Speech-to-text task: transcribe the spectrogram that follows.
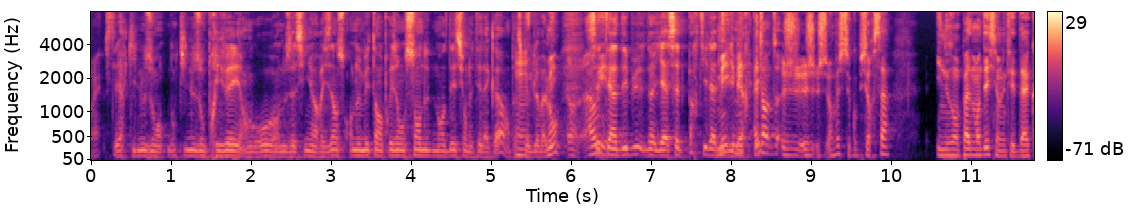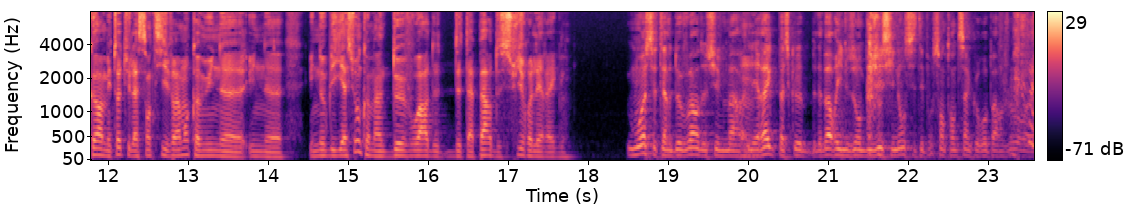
Ouais. c'est-à-dire qu'ils nous ont, dont ils nous ont privés, en gros, en nous assignant en résidence, en nous mettant en prison sans nous demander si on était d'accord, parce que Mm. globalement, Mais- ah oui. c'était un début. Il y a cette partie-là de Mais, mais liberté. attends, attends, je, je- en fait, je te coupe sur ça. Ils nous ont pas demandé si on était d'accord, mais toi, tu l'as senti vraiment comme une euh, une euh, une obligation, comme un devoir de, de ta part de suivre les règles. Moi, c'était un devoir de suivre ma- Mm. les règles parce que d'abord ils nous ont obligés, sinon c'était pour 135 euros par jour. euh,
